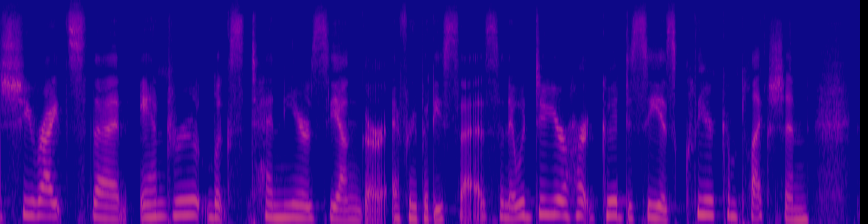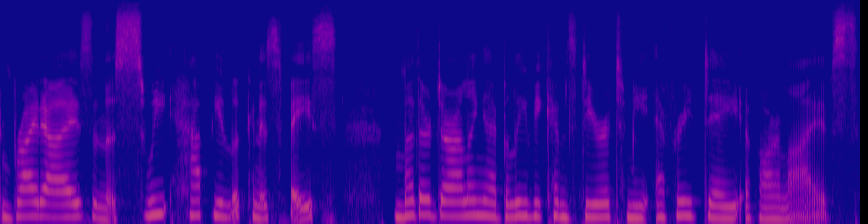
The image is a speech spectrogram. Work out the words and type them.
She writes that Andrew looks 10 years younger, everybody says, and it would do your heart good to see his clear complexion and bright eyes and the sweet, happy look in his face. Mother, darling, I believe he comes dearer to me every day of our lives.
